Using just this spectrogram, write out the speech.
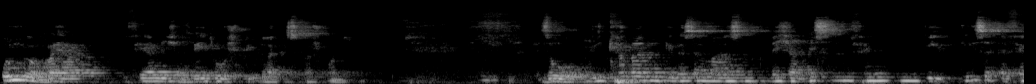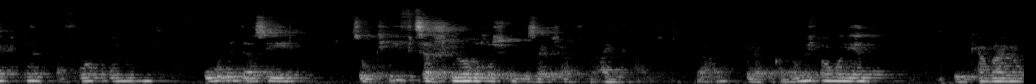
ungeheuer gefährlicher Vetospieler ist verschwunden. So, wie kann man gewissermaßen Mechanismen finden, die diese Effekte hervorbringen, ohne dass sie so tief zerstörerisch in Gesellschaften eingreifen? Ja? Oder ökonomisch formuliert, wie kann man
